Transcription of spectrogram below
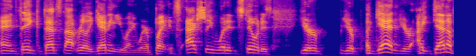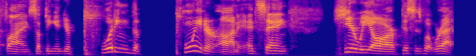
and think that's not really getting you anywhere, but it's actually what it's doing is you're you're again, you're identifying something and you're putting the pointer on it and saying, here we are, this is what we're at.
